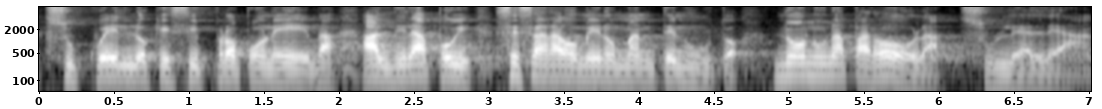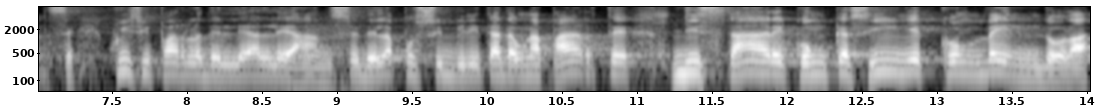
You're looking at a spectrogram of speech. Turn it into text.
su quello che si proponeva, al di là poi se sarà o meno mantenuto, non una parola sulle alleanze. Qui si parla delle alleanze, della possibilità da una parte di stare con Casini e con Vendola,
